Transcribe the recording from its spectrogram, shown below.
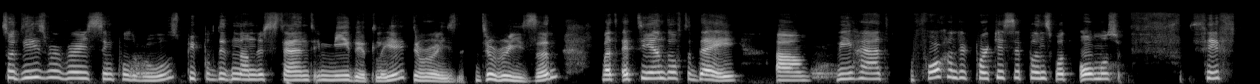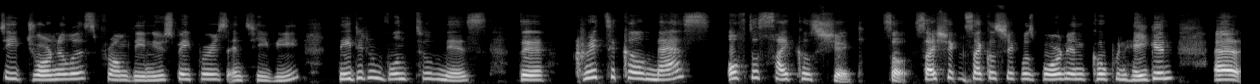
So these were very simple rules. People didn't understand immediately the reason, the reason. but at the end of the day um, we had 400 participants but almost 50 journalists from the newspapers and tv they didn't want to miss the critical mass of the cycle chic. So cycle, hmm. cycle chic was born in Copenhagen, uh,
